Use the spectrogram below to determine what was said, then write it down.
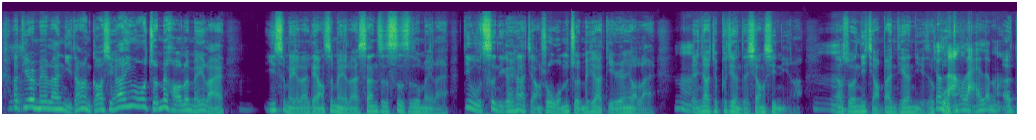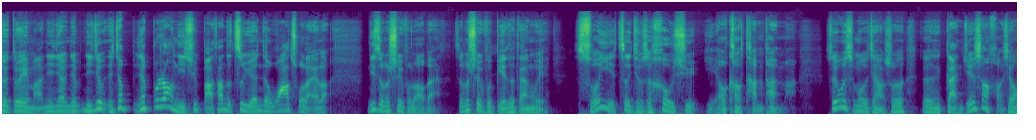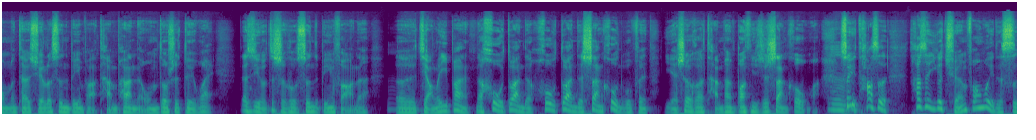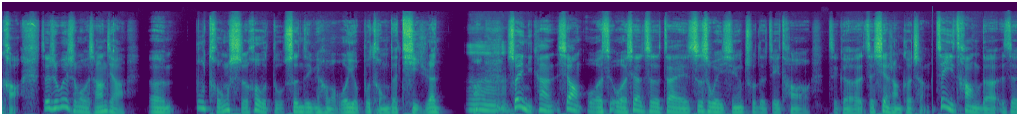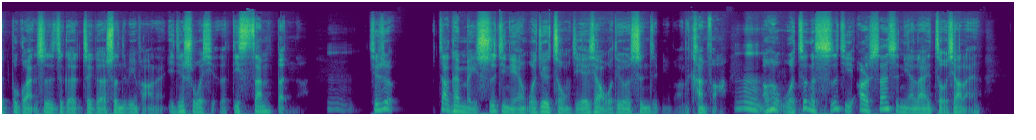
那敌人没来，你当然很高兴啊，因为我准备好了没来。一次没来，两次没来，三次、四次都没来，第五次你跟人家讲说我们准备一下敌人要来，嗯，人家就不见得相信你了。嗯，要说你讲半天，你就狼来了嘛？呃，对对嘛，你就你你就人家人家不让你去把他的资源都挖出来了，你怎么说服老板？怎么说服别的单位？所以这就是后续也要靠谈判嘛。所以为什么我讲说，呃，感觉上好像我们才学了《孙子兵法》谈判的，我们都是对外。但是有的时候，《孙子兵法》呢，呃，讲了一半，那后段的后段的善后的部分，也是和谈判帮你去善后嘛。所以它是它是一个全方位的思考。这是为什么我常讲，呃，不同时候读《孙子兵法》，我有不同的体认啊。所以你看，像我我现在是在知识卫星出的这套这个这线上课程，这一趟的这不管是这个这个《孙子兵法》呢，已经是我写的第三本了。嗯，其实。大概每十几年，我就总结一下我对《孙子兵法》的看法。嗯，然后我这个十几二三十年来走下来，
